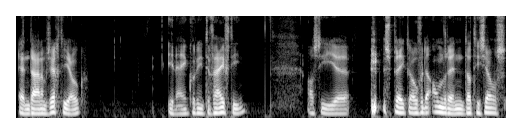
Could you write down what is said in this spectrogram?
En daarom zegt hij ook in 1 Korinthe 15, als hij uh, spreekt over de anderen, dat hij zelfs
